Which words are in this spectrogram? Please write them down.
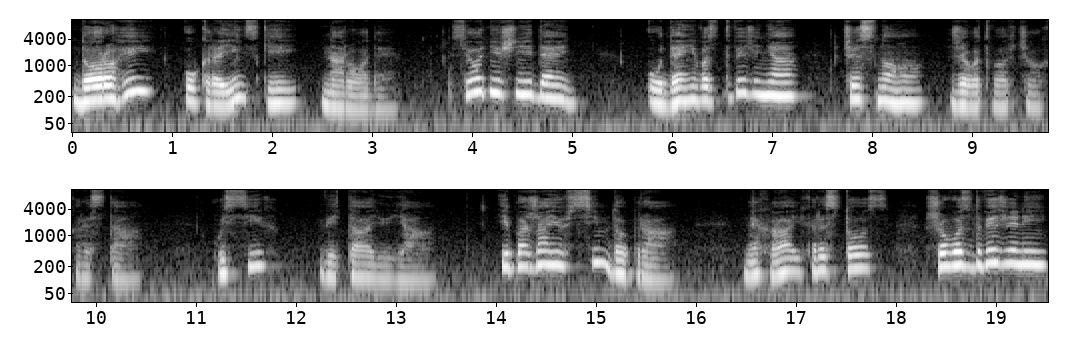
Дорогий український народе, сьогоднішній день, у день воздвиження чесного животворчого Христа, усіх вітаю я і бажаю всім добра. Нехай Христос, що воздвижений,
